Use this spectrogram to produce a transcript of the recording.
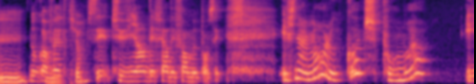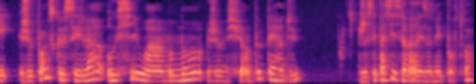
Mmh. Donc en fait, tu viens défaire des formes pensées. Et finalement, le coach, pour moi, et je pense que c'est là aussi où à un moment je me suis un peu perdue. Je ne sais pas si ça va résonner pour toi,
